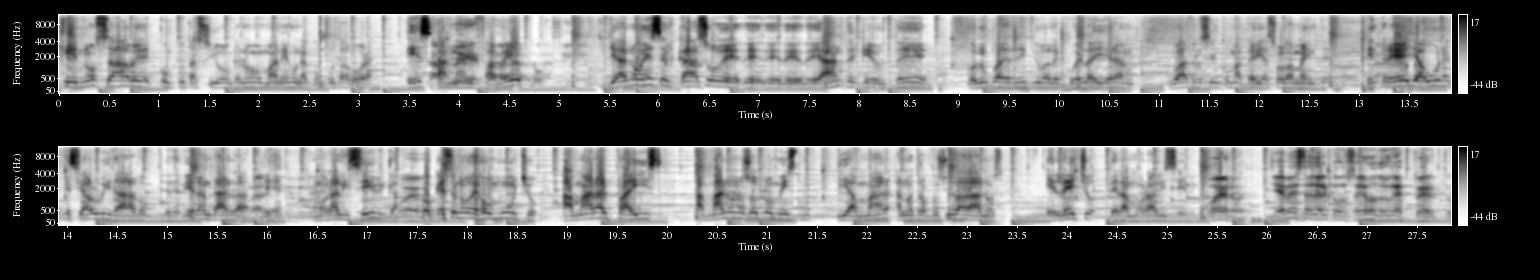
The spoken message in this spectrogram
que no sabe computación, que no maneja una computadora, es analfabeto. Ya no es el caso de, antes que usted con un cuadernito iba a la escuela y eran cuatro o cinco materias solamente, entre ellas una que se ha olvidado, que debieran darla Moral de moral y cívica, Bueno. porque eso nos dejó mucho, amar al país, amarnos a nosotros mismos y amar a nuestros conciudadanos, el hecho de la moral y cívica. Bueno, llévense del consejo de un experto.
